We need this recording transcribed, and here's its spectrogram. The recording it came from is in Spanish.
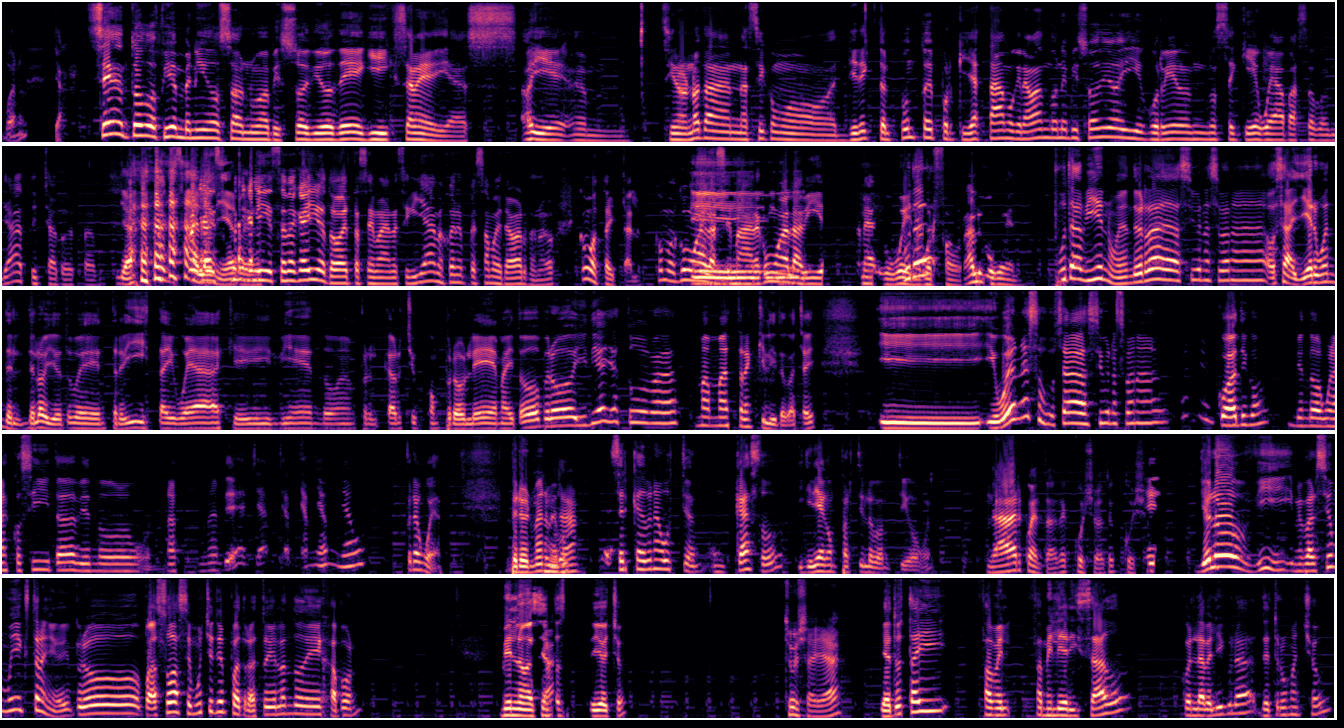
Bueno. Ya. Sean todos bienvenidos a un nuevo episodio de Geeks a Medias. Oye, em, si nos notan así como directo al punto es porque ya estábamos grabando un episodio y ocurrieron no sé qué weá pasó con. Ya estoy chato de estar. Ya. Se, la me, se, me mierda. ha caído, se me ha caído toda esta semana, así que ya mejor empezamos a grabar de nuevo. ¿Cómo estáis, Talo? ¿Cómo, cómo va la semana? ¿Cómo va la vida? Dame algo bueno, por favor, algo bueno. Puta bien, weón. De verdad ha sido una semana. O sea, ayer, weón, del, del hoyo. Tuve entrevistas y weas que ir viendo, weón. Pero el cabro chico con problemas y todo. Pero hoy día ya estuvo más, más, más tranquilito, ¿cachai? Y, y bueno, eso. O sea, ha sido una semana bueno, acuático. Viendo algunas cositas. Viendo una. una Pura wea. Pero hermano, me acerca de una cuestión, un caso, y quería compartirlo contigo, weón. A ver, cuenta, te escucho, te escucho. Eh, Yo lo vi y me pareció muy extraño, eh, pero pasó hace mucho tiempo atrás. Estoy hablando de Japón. 1978. Chucha, ¿ya? Ya, ¿tú estás familiarizado con la película The Truman Show?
